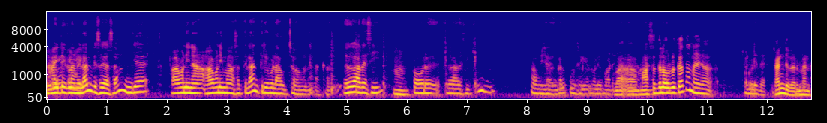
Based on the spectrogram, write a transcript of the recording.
ஞாயிற்றுக்கிழமையிலான் விசேஷம். இங்கே ஆவணி ஆவணி மாசத்துல திருவிழா உற்சவங்கள் நடக்கிறது. ஏகாதசி. ஒரு ஏகாதசிக்கும் அபிஷேகங்கள் பூஜைகள் வழிபாடு மாசத்துல ஒருக்கா தான் ரெண்டு பேர். ரெண்டு பேரும் என்ன?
